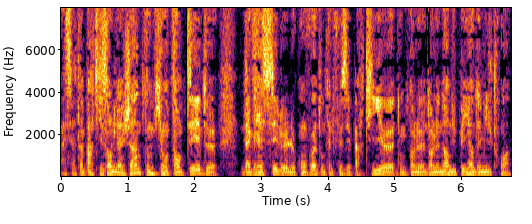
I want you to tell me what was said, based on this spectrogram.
à certains partisans de la junte, donc qui ont tenté de d'agresser le, le convoi dont elle faisait partie, euh, donc dans le dans le nord du pays en 2003.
